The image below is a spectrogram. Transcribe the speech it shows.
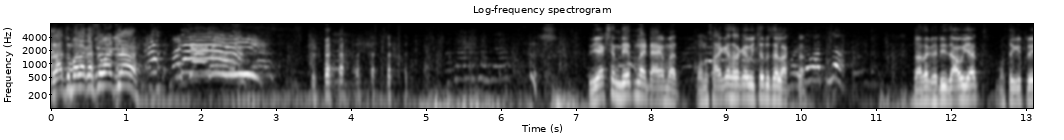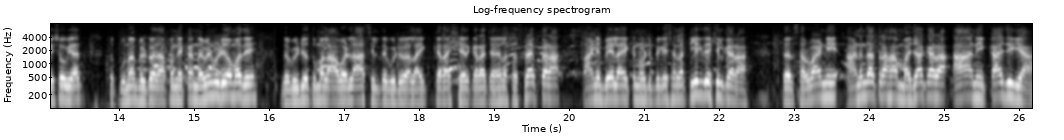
तर तुम्हाला कसं वाटलं? रिॲक्शन देत नाही टायमात. म्हणून सारख्या सारख्या विचारूचं लागतं तर आता घरी जाऊयात मस्त की फ्रेश होऊयात. तर पुन्हा भेटूयात आपण एका नवीन व्हिडिओमध्ये जर व्हिडिओ तुम्हाला आवडला असेल तर व्हिडिओला लाईक करा शेअर करा चॅनलला सबस्क्राईब करा. आणि बेल ऐकन नोटिफिकेशनला क्लिक देखील करा. तर सर्वांनी आनंदात राहा मजा करा आणि काळजी घ्या.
